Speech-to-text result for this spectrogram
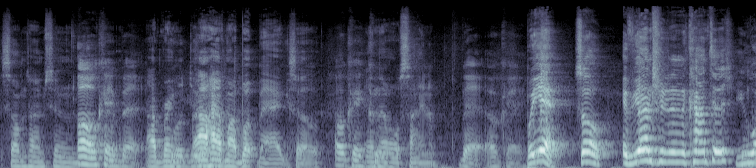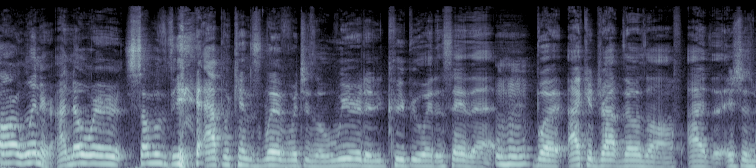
sometime soon. Oh, okay, bet. I bring. We'll I'll have my book bag. So Okay, and then we'll sign them. Bet. Okay. But yeah, so if you're interested in the contest, you are a winner. I know where some of the applicants live, which is a weird and creepy way to say that, Mhm. but I could drop those off. I it's just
